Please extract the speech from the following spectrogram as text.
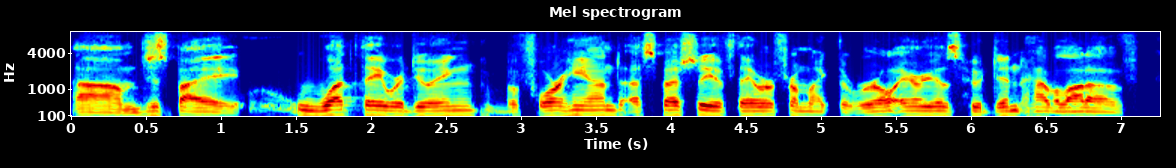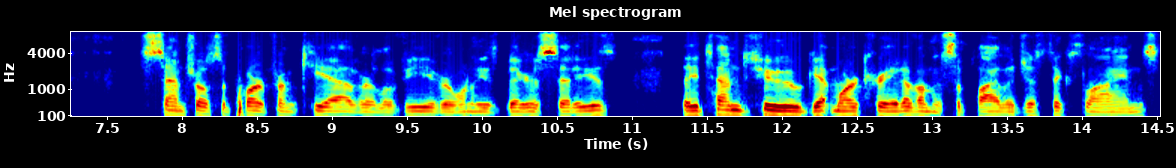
um, just by what they were doing beforehand. Especially if they were from like the rural areas who didn't have a lot of central support from Kiev or Lviv or one of these bigger cities they tend to get more creative on the supply logistics lines.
